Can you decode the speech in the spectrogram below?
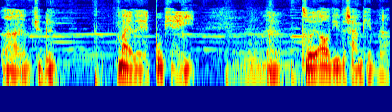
呃，这个卖的也不便宜。嗯，作为奥迪的产品呢，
